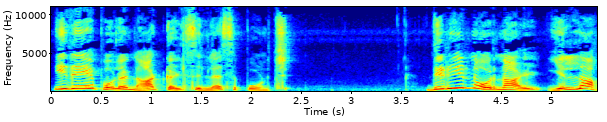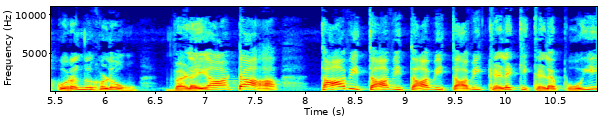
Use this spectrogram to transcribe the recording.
இதே போல நாட்கள் சில போணுச்சு. திடீர்னு ஒரு நாள் எல்லா குரங்குகளும் விளையாட்டா தாவி தாவி தாவி தாவி கிளக்கி கிள போய்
